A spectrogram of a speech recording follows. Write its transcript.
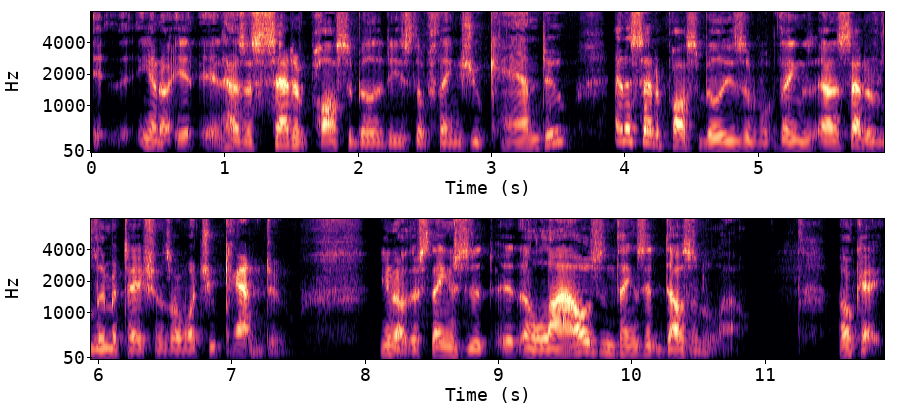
it, you know, it, it has a set of possibilities of things you can do, and a set of possibilities of things, and a set of limitations on what you can't do. You know, there's things that it allows and things it doesn't allow. Okay,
